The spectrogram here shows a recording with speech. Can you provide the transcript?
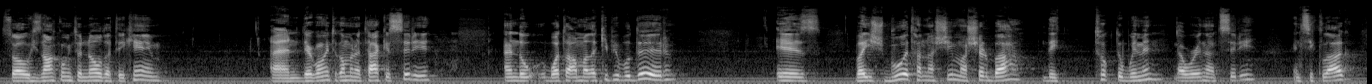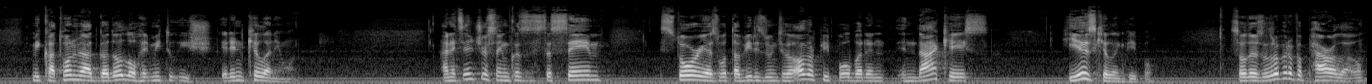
so he's not going to know that they came, and they're going to come and attack his city. And the, what the Amaleki people did is Vayishbu et hanashim asher. They took the women that were in that city in Siklag. Mikaton ve'ad gadol lo hemitu ish. They didn't kill anyone. And it's interesting because it's the same story as what David is doing to the other people, but in, in that case, he is killing people. So there's a little bit of a parallel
